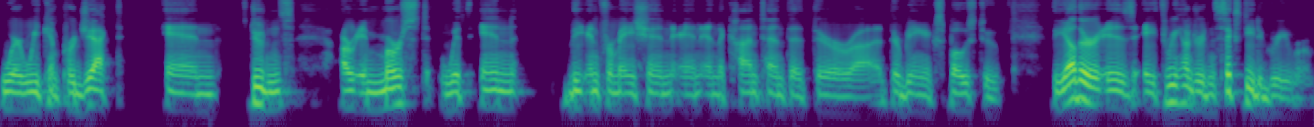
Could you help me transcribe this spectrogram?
where we can project and students are immersed within the information and, and the content that they're uh, they're being exposed to. The other is a 360 degree room,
